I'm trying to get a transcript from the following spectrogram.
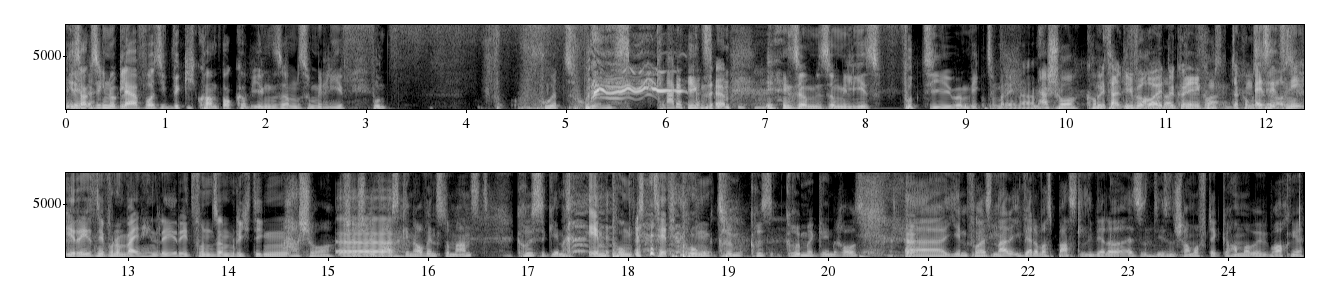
Ich sag's euch nur gleich, was ich wirklich keinen Bock habe, irgendeinem Sommelier von Furzhurns. Irgendeinem irgendeinem Sommeliers Fuzzi über den Weg zum Rennen. Na schon, Und kommt. die sind überall, wir können da- nicht kommst, da kommst Also du jetzt raus. nicht, ich rede jetzt nicht von einem Weinhändler, ich rede von so einem richtigen Ah, schon. schon, schon. Ich Äh. weiß genau, wenn du meinst. Grüße gehen M.Z. Grüm, Grüße, Krümel gehen raus. äh, jedenfalls, nein, ich werde was basteln. Ich werde also diesen Schaumaufstecker haben, aber wir brauchen ja,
